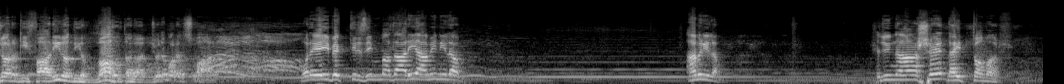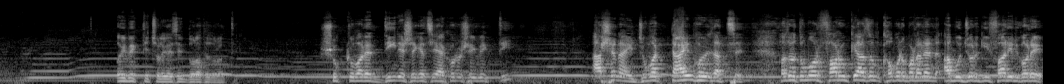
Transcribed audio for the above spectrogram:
জর গিফারি রাদিয়াল্লাহু তাআলা জোরে বলেন, সুবহানাল্লাহ। বলে, এই ব্যক্তির জিম্মাদারি আমি নিলাম। আমি নিলাম। সে যদি না আসে দায়িত্ব আমার। ওই ব্যক্তি চলে গেছে দৌড়াতে দৌড়াতে। শুক্রবারের দিন এসে গেছে এখনও সেই ব্যক্তি। আসে নাই, জুমার টাইম হয়ে যাচ্ছে। হয়তো তোমার ফারুকে আজম খবর পাঠালেন আবু জোর গিফারির ঘরে।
